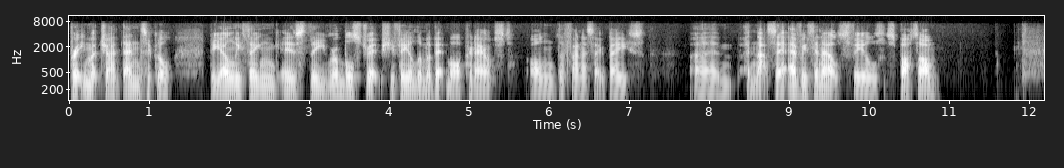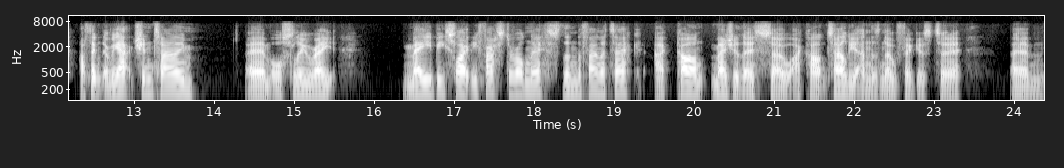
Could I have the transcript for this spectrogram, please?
pretty much identical. The only thing is the rumble strips, you feel them a bit more pronounced on the Fanatec base. Um, and that's it. Everything else feels spot on. I think the reaction time um, or slew rate maybe slightly faster on this than the Fanatec. I can't measure this, so I can't tell you, and there's no figures to um,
